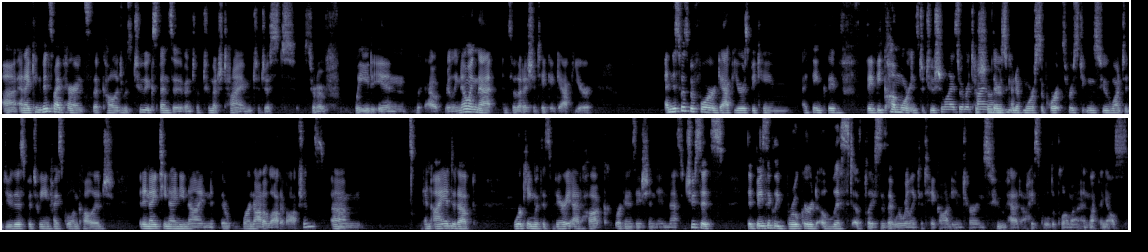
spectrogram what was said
Uh, and I convinced my parents that college was too expensive and took too much time to just sort of wade in without really knowing that, and so that I should take a gap year. And this was before gap years became, I think they've they've become more institutionalized over time. sure. There's kind of more supports for students who want to do this between high school and college. And in 1999, there were not a lot of options. Um, and I ended up working with this very ad hoc organization in Massachusetts that basically brokered a list of places that were willing to take on interns who had a high school diploma and nothing else.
